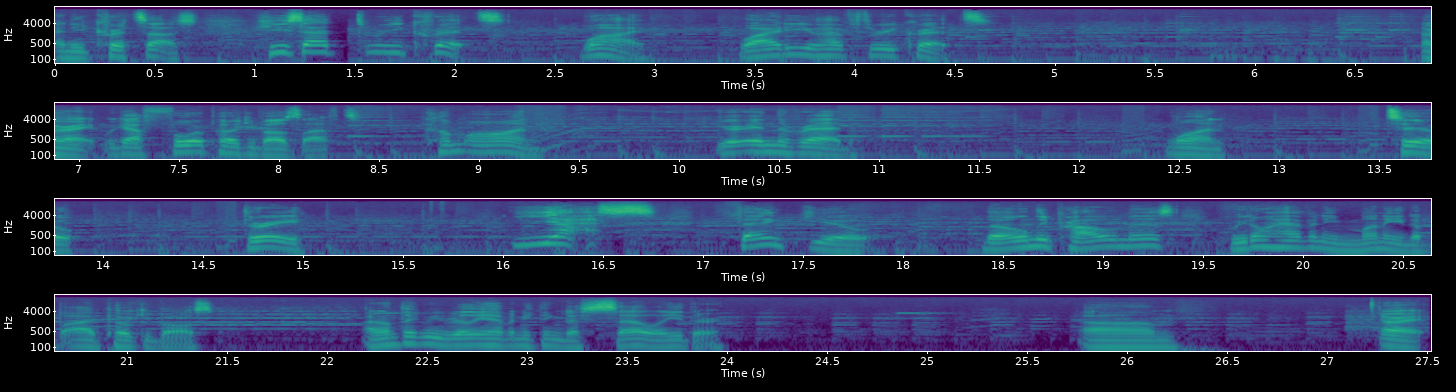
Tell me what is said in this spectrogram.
And he crits us. He's had three crits. Why? Why do you have three crits? Alright, we got four Pokeballs left. Come on. You're in the red. One, two, three. Yes! Thank you. The only problem is we don't have any money to buy Pokeballs. I don't think we really have anything to sell either. Um, Alright,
